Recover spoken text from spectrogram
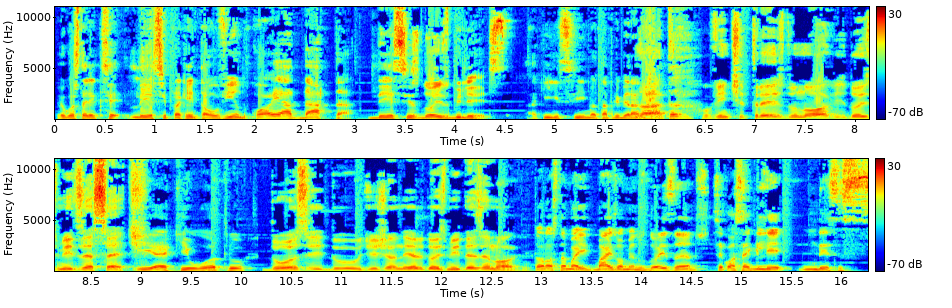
eu gostaria que você lesse para quem está ouvindo qual é a data desses dois bilhetes. Aqui em cima está a primeira data. data. 23 de 9 de 2017. E aqui o outro. 12 do, de janeiro de 2019. Então nós estamos aí mais ou menos dois anos. Você consegue ler um desses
